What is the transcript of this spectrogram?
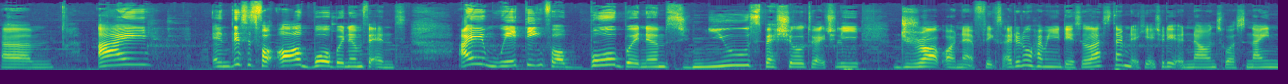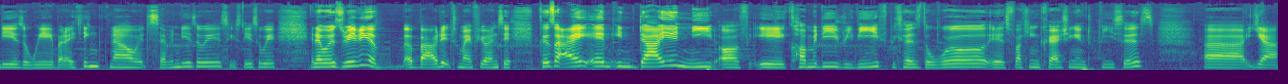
Um, I, and this is for all Bo Burnham fans. I am waiting for Bo Burnham's new special to actually drop on Netflix. I don't know how many days. The last time that he actually announced was nine days away, but I think now it's seven days away, six days away. And I was raving ab- about it to my fiance because I am in dire need of a comedy relief because the world is fucking crashing into pieces uh yeah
